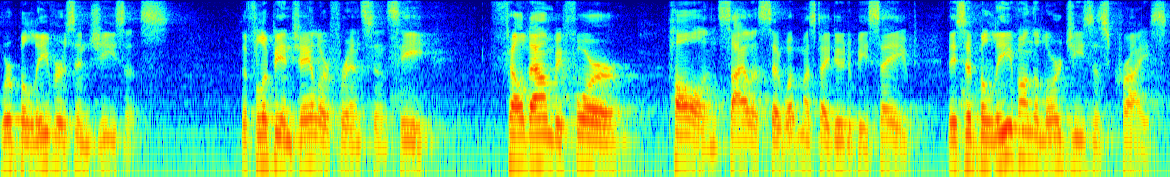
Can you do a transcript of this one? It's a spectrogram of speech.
were believers in Jesus. The Philippian jailer, for instance, he fell down before Paul and Silas said, What must I do to be saved? They said, Believe on the Lord Jesus Christ,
